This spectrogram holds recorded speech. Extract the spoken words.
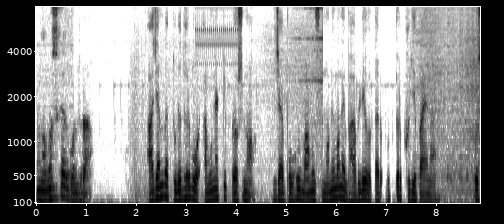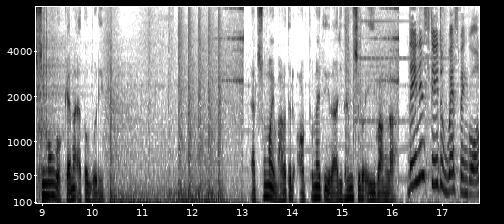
নমস্কার বন্ধুরা। আজ আমরা তুলে ধরব এমন একটি প্রশ্ন যা বহু মানুষ মনে মনে ভাবলেও তার উত্তর খুঁজে পায় না। পশ্চিমবঙ্গ কেন এত গরিব? একসময় ভারতের অর্থনৈতিক রাজধানী ছিল এই বাংলা। The Indian state of West Bengal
